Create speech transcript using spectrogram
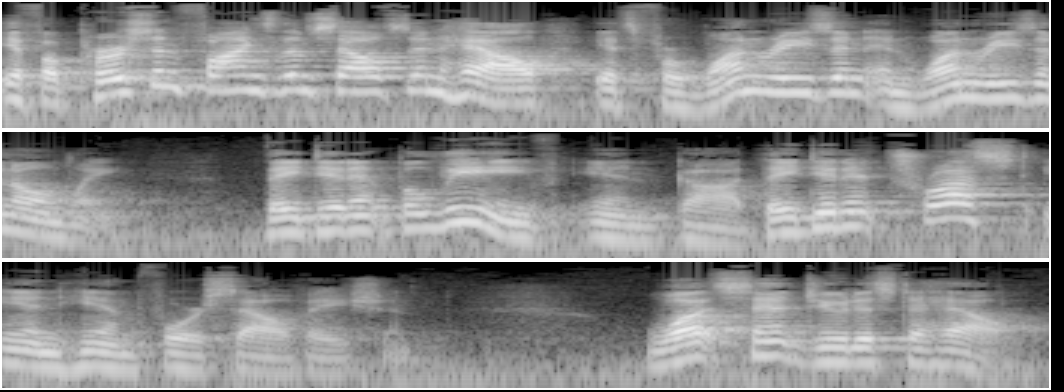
If a person finds themselves in hell, it's for one reason and one reason only. They didn't believe in God. They didn't trust in Him for salvation. What sent Judas to hell?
